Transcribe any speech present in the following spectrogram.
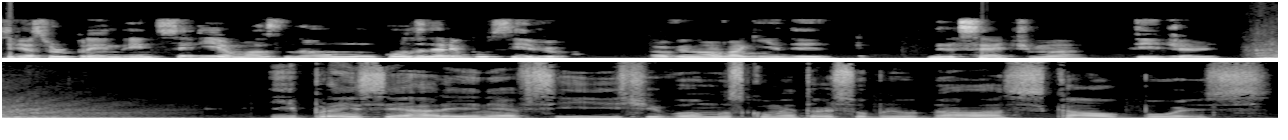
seria surpreendente, seria, mas não considero impossível. Talvez uma vaguinha de, de sétima seed ali. E para encerrar a NFC East, vamos comentar sobre o Dallas Cowboys,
